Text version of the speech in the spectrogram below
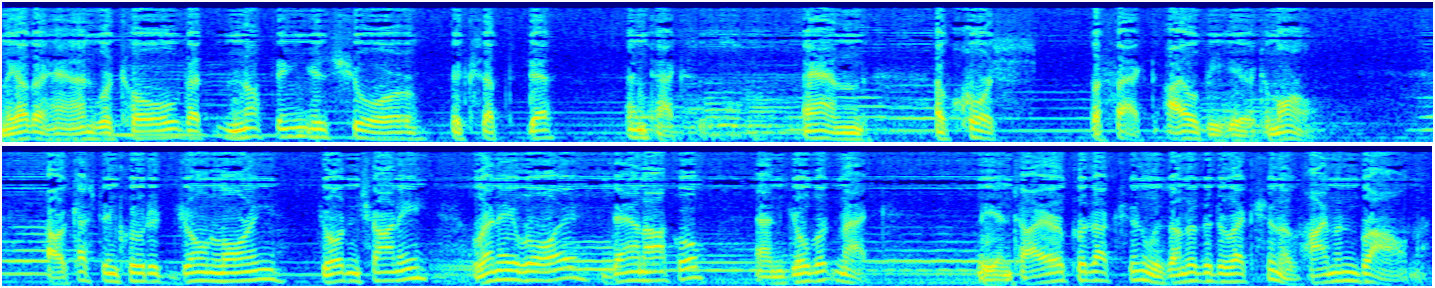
On the other hand, we're told that nothing is sure except death and taxes. And, of course, the fact I'll be here tomorrow. Our cast included Joan Lorring, Jordan Charney, Rene Roy, Dan Ocko, and Gilbert Mack. The entire production was under the direction of Himan Brown.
